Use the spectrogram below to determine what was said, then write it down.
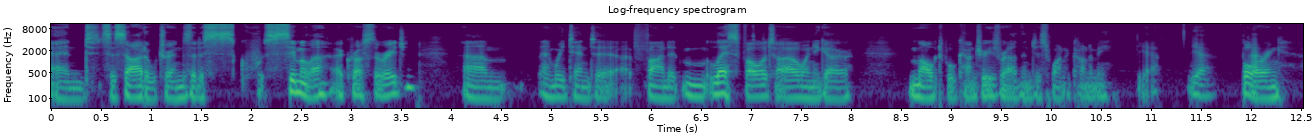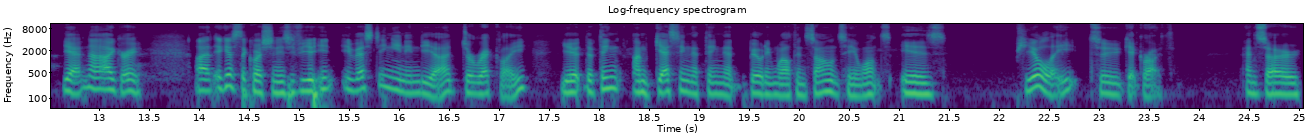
and societal trends that are similar across the region, um, and we tend to find it less volatile when you go multiple countries rather than just one economy. Yeah. Yeah. Boring. Yeah, no, I agree. I I guess the question is, if you're in, investing in India directly, you the thing I'm guessing the thing that building wealth in silence here wants is purely to get growth, and so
